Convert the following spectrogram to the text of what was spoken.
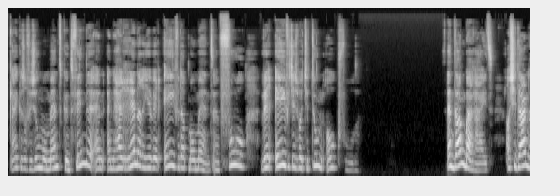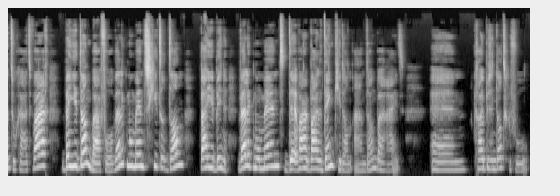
Kijk eens of je zo'n moment kunt vinden en, en herinner je weer even dat moment. En voel weer eventjes wat je toen ook voelde. En dankbaarheid. Als je daar naartoe gaat, waar ben je dankbaar voor? Welk moment schiet er dan bij je binnen? Welk moment, waar, waar denk je dan aan? Dankbaarheid. En kruip eens in dat gevoel.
